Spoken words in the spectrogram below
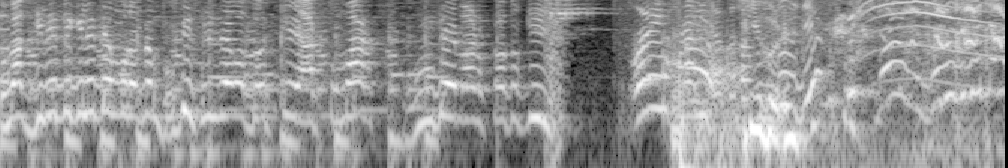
তোমার গিলেতে গিলেতে মোর একদম ধুতি ছিঁড়ে যাওয়া ধরছে আর তোমার গুরুদেব আর কত কি? ওই হারামজাদা কি হলো গুরুদেবের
